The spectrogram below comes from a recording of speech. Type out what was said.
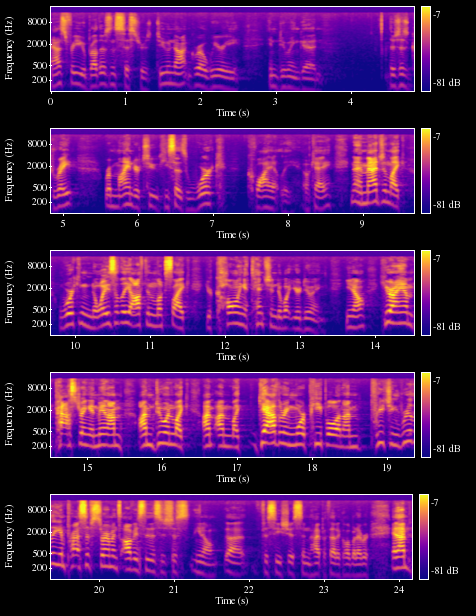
As for you, brothers and sisters, do not grow weary in doing good. There's this great reminder, too. He says, work quietly, okay? Now imagine like working noisily often looks like you're calling attention to what you're doing. You know, here I am pastoring, and man, I'm, I'm doing like, I'm, I'm like gathering more people and I'm preaching really impressive sermons. Obviously, this is just, you know, uh, facetious and hypothetical or whatever. And I'm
